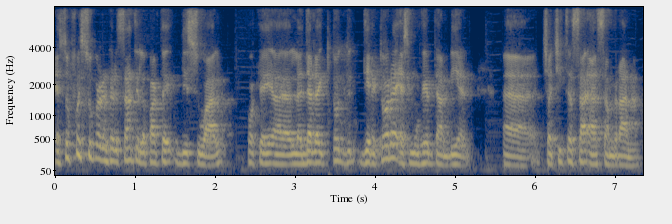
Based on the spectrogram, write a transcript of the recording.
Eso fue súper interesante, la parte visual, porque uh, la directora es mujer también, uh, Chachita Zambrana.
